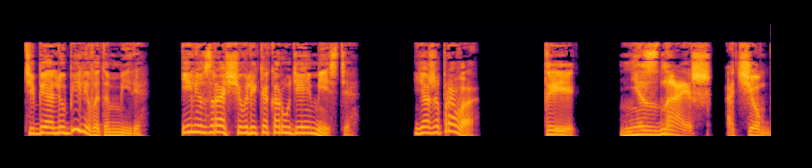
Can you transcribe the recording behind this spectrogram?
«Тебя любили в этом мире? Или взращивали как орудие мести?» Я же права. Ты не знаешь, о чем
